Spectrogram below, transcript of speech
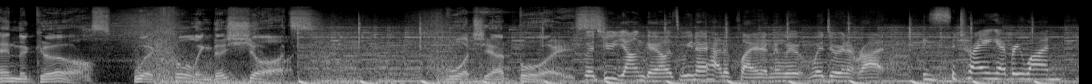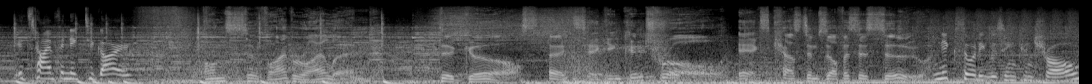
And the girls were calling the shots. Watch out, boys. We're two young girls. We know how to play it and we're, we're doing it right. He's betraying everyone. It's time for Nick to go. On Survivor Island, the girls are taking control. Ex Customs Officer Sue, Nick thought he was in control.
